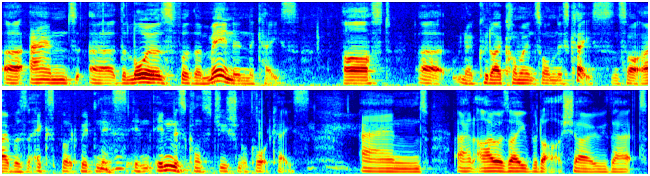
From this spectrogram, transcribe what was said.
Uh, and uh, the lawyers for the men in the case asked, uh, you know, could I comment on this case? And so I was an expert witness mm-hmm. in, in this constitutional court case. And, and I was able to show that,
